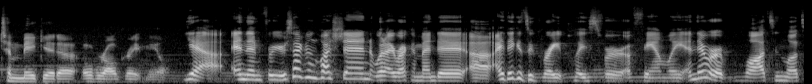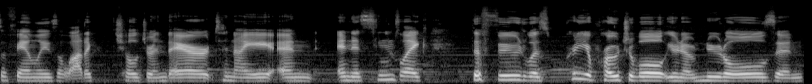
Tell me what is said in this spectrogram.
to make it a overall great meal. Yeah, and then for your second question, would I recommend it? Uh, I think it's a great place for a family, and there were lots and lots of families, a lot of children there tonight, and and it seems like the food was pretty approachable. You know, noodles and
